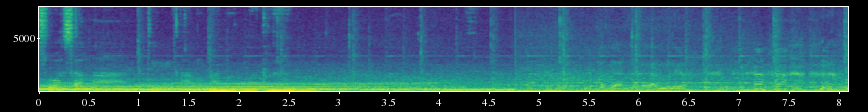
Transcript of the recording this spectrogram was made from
suasana di alun-alun Magelang. Foto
